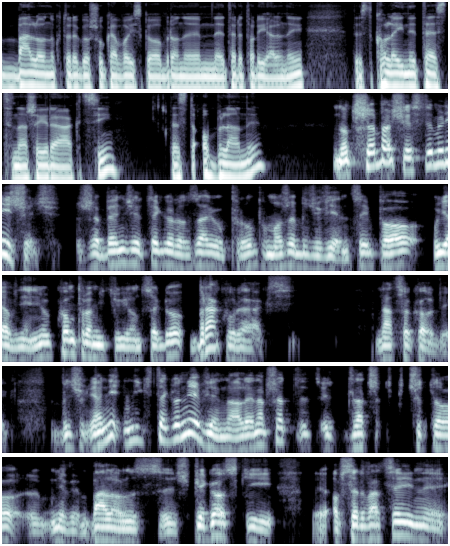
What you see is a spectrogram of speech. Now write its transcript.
balon, którego szuka Wojsko Obrony Terytorialnej. To jest kolejny test naszej reakcji? Test oblany? No trzeba się z tym liczyć, że będzie tego rodzaju prób, może być więcej po ujawnieniu kompromitującego braku reakcji na cokolwiek. Być, ja nie, nikt tego nie wie, no ale na przykład y, dla, czy to, nie wiem, balon szpiegowski, y, obserwacyjny,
